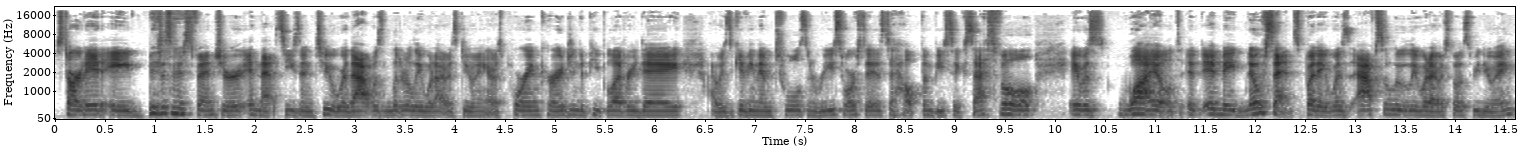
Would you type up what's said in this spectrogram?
started a business venture in that season too, where that was literally what I was doing. I was pouring courage into people every day. I was giving them tools and resources to help them be successful. It was wild. It, it made no sense, but it was absolutely what I was supposed to be doing.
